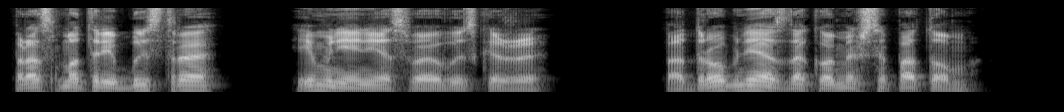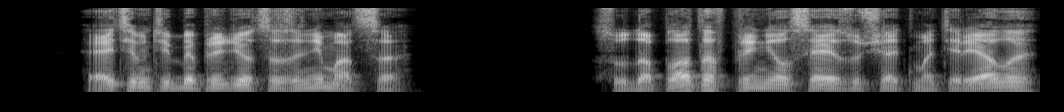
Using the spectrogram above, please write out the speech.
«Просмотри быстро и мнение свое выскажи. Подробнее ознакомишься потом. Этим тебе придется заниматься». Судоплатов принялся изучать материалы,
